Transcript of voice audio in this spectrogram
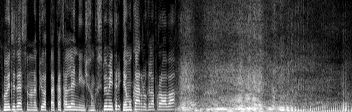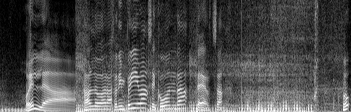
Come vedete adesso non è più attaccata al landing, ci sono questi due metri. Vediamo Carlo che la prova. Quella! Allora, sono in prima, seconda, terza. Oh.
